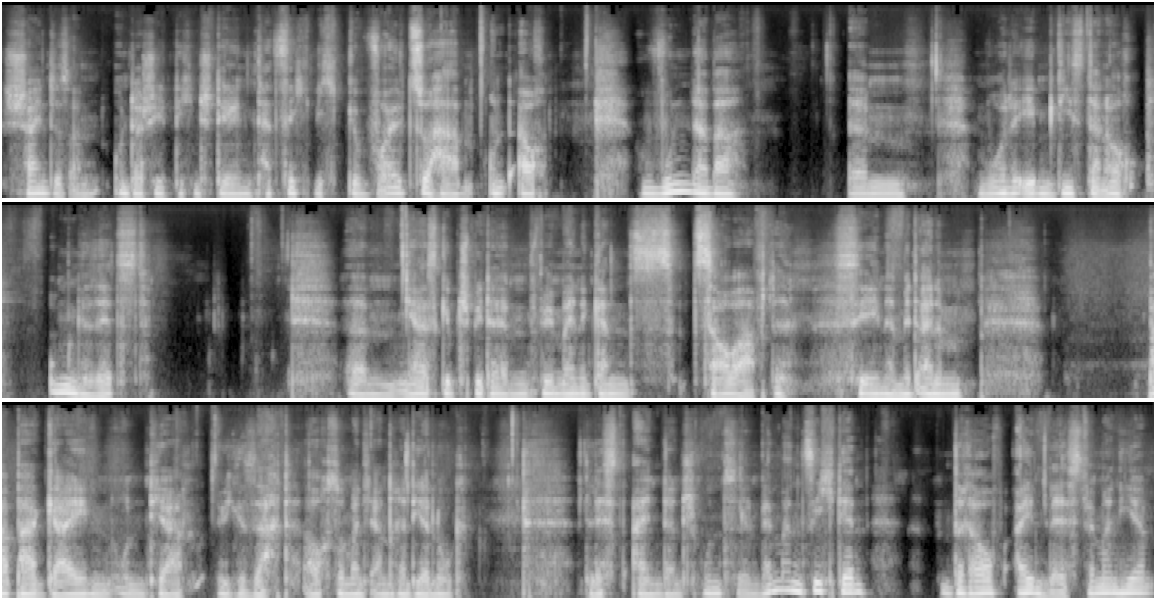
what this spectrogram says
scheint es an unterschiedlichen Stellen tatsächlich gewollt zu haben und auch wunderbar ähm, wurde eben dies dann auch umgesetzt. Ähm, ja, es gibt später im Film eine ganz zauberhafte Szene mit einem Papageien und ja, wie gesagt, auch so manch anderer Dialog lässt einen dann schmunzeln. Wenn man sich denn drauf einlässt, wenn man hier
